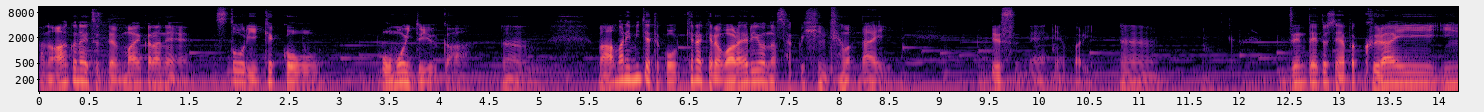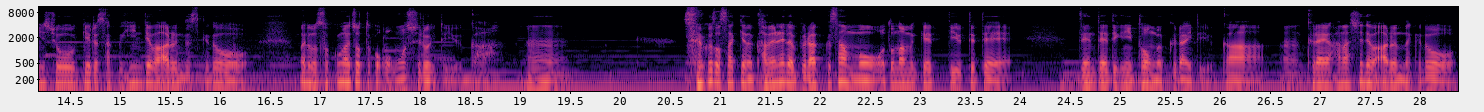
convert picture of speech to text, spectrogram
あの、アークナイツって前からね、ストーリー結構重いというか、うん。まあ、あまり見ててこう、ケラケラ笑えるような作品ではないですね、やっぱり。うん。全体としてはやっぱ暗い印象を受ける作品ではあるんですけど、まあでもそこがちょっとこう面白いというか、うん。それこそさっきの仮面ライダーブラックさんも大人向けって言ってて、全体的にトーンが暗いというか、うん、暗い話ではあるんだけど、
